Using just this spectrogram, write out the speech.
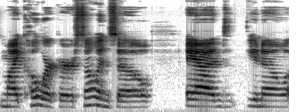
my coworker so and so and you know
